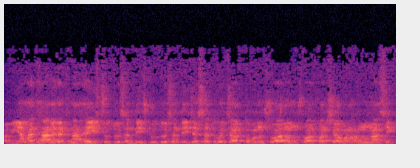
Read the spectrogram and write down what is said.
अब यहाँ ध्यान रखना है स्तुत्व संधि स्तुत्व संधि जसत्व चात्व अनुस्वार अनुस्वार पर श्रवण अनुनासिक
